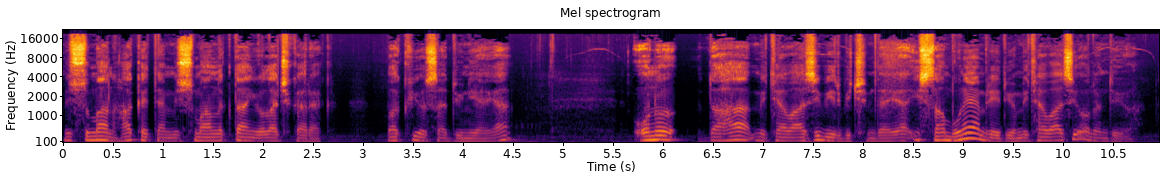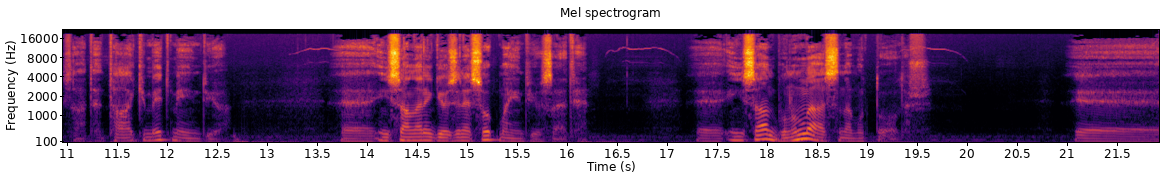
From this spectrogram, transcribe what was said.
Müslüman hakikaten Müslümanlıktan yola çıkarak bakıyorsa dünyaya onu daha mütevazi bir biçimde ya İslam bunu emrediyor mütevazi olun diyor zaten tahakküm etmeyin diyor ee, insanların gözüne sokmayın diyor zaten ee, insan bununla aslında mutlu olur ee,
